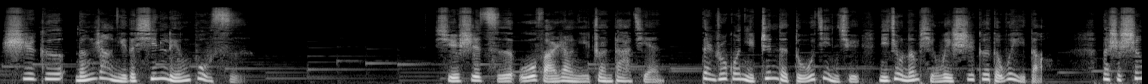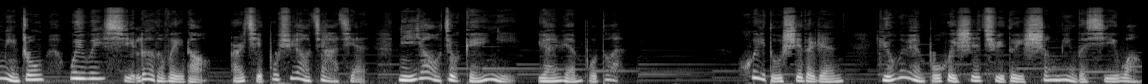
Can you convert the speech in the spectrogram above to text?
诗歌能让你的心灵不死。学诗词无法让你赚大钱，但如果你真的读进去，你就能品味诗歌的味道，那是生命中微微喜乐的味道，而且不需要价钱，你要就给你，源源不断。会读诗的人，永远不会失去对生命的希望。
